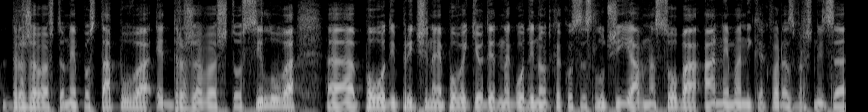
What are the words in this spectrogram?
држава што не постапува е држава што силува. Поводи причина е повеќе од една година откако се случи јавна соба, а нема никаква развршница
